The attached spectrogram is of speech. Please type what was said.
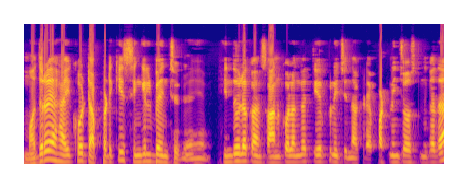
మధురై హైకోర్టు అప్పటికీ సింగిల్ బెంచ్ హిందువులకు సానుకూలంగా తీర్పునిచ్చింది. అక్కడ ఎప్పటి నుంచో వస్తుంది కదా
